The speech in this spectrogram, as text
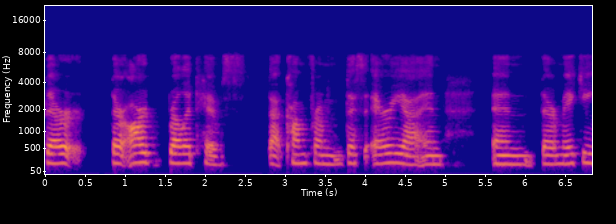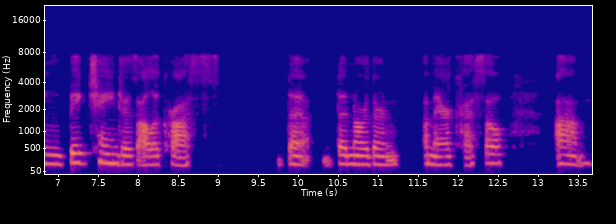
there there are relatives that come from this area and and they're making big changes all across the the northern America. So um,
